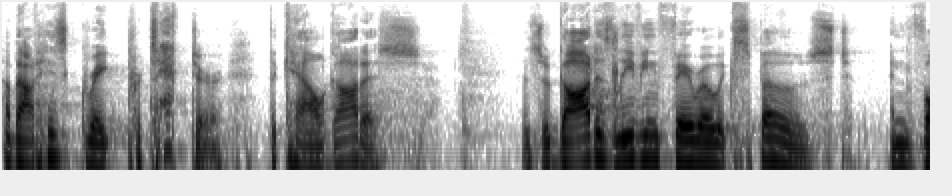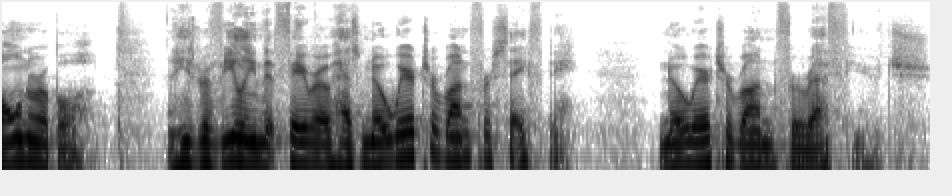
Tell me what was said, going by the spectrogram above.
about his great protector, the cow goddess? And so God is leaving Pharaoh exposed and vulnerable. And he's revealing that Pharaoh has nowhere to run for safety, nowhere to run for refuge.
